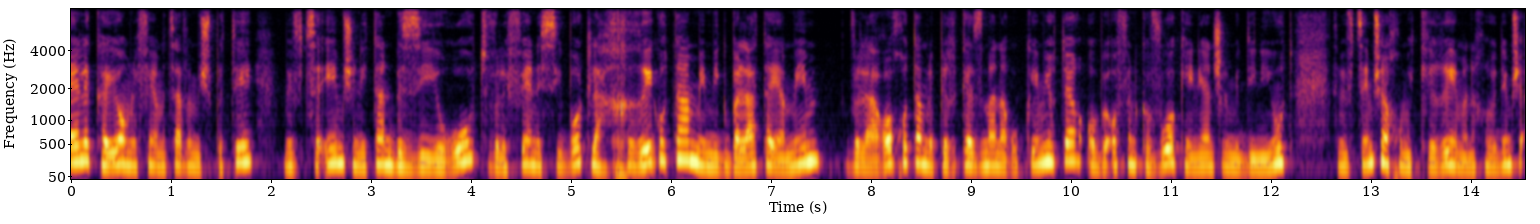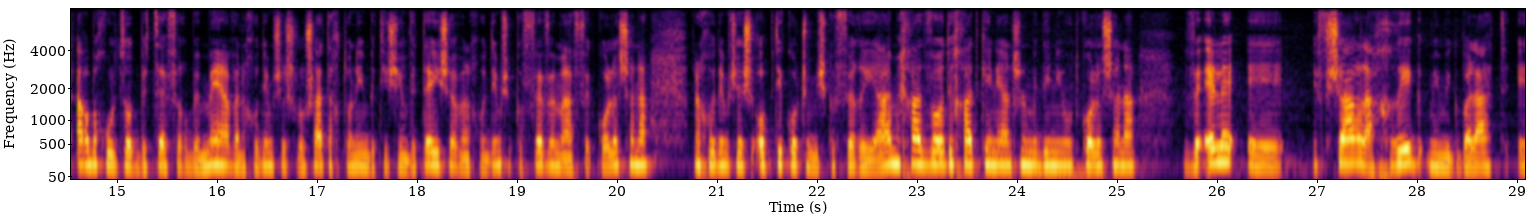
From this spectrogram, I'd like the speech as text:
אלה כיום, לפי המצב המשפטי, מבצעים שניתן בזהירות ולפי הנסיבות להחריג אותם ממגבלת הימים ולערוך אותם לפרקי זמן ארוכים יותר, או באופן קבוע כעניין של מדיניות. זה מבצעים שאנחנו מכירים, אנחנו יודעים שארבע חולצות בית ספר ב-100, ואנחנו יודעים ששלושה תחתונים ב-99, ואנחנו יודעים שקפה ומאפה כל השנה, ואנחנו יודעים שיש אופטיקות שמשקפי ראייה הם אחד ועוד אחד כעניין של מדיניות כל השנה, ואלה אה, אפשר להחריג ממגבלת אה,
